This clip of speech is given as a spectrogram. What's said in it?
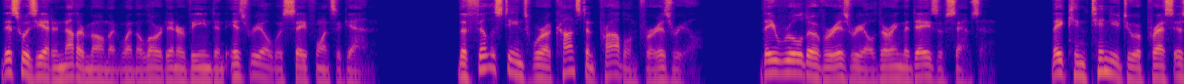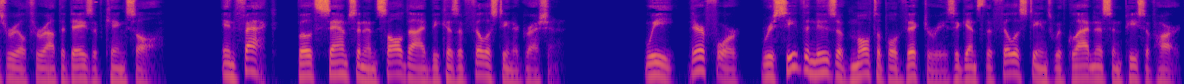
This was yet another moment when the Lord intervened and Israel was safe once again. The Philistines were a constant problem for Israel. They ruled over Israel during the days of Samson. They continued to oppress Israel throughout the days of King Saul. In fact, both Samson and Saul died because of Philistine aggression. We, therefore, receive the news of multiple victories against the Philistines with gladness and peace of heart.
